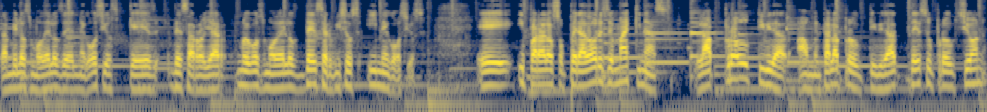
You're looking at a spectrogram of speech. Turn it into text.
También los modelos de negocios, que es desarrollar nuevos modelos de servicios y negocios. Eh, y para los operadores de máquinas, la productividad, aumentar la productividad de su producción,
